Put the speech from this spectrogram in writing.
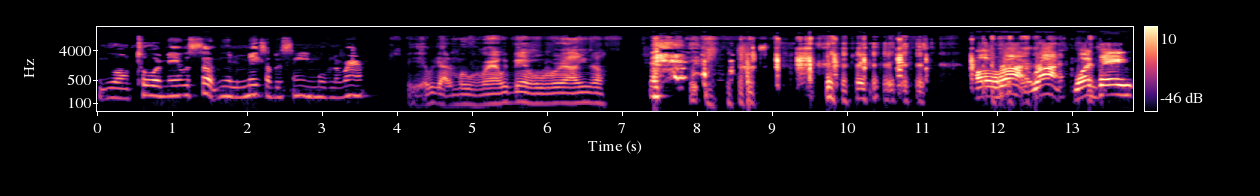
You on tour, man? What's up? You in the mix? I've been seeing you moving around. Yeah, we gotta move around. We been moving around, you know. All right, right. One thing,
